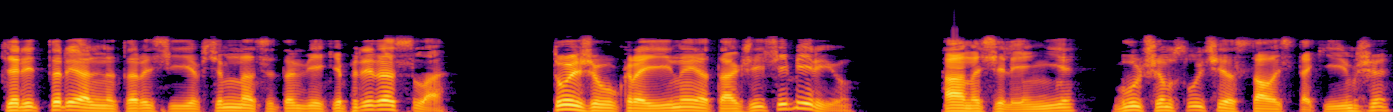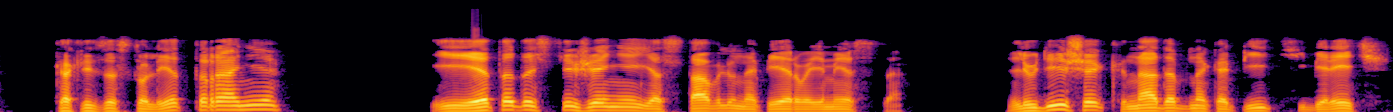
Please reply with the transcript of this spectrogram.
территориально-то Россия в XVII веке приросла той же Украиной, а также и Сибирью, а население в лучшем случае осталось таким же, как и за сто лет ранее. И это достижение я ставлю на первое место. Людишек надо накопить и беречь.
